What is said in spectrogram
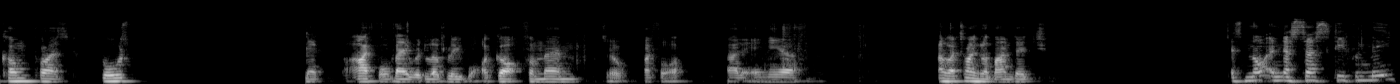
compressed gauze. I thought they were lovely what I got from them, so I thought I'd add it in here. I've got a triangular bandage. It's not a necessity for me,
